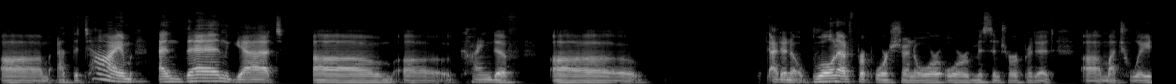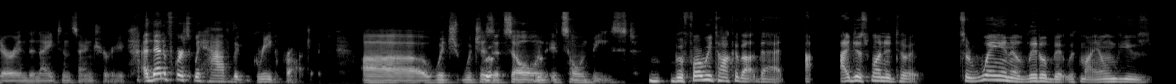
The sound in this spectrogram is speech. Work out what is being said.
um, at the time, and then get um, uh, kind of uh, I don't know, blown out of proportion or or misinterpreted uh, much later in the 19th century. And then, of course, we have the Greek project, uh, which which is its own its own beast. Before we talk about that, I just wanted to sort of weigh in a little bit with my own views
